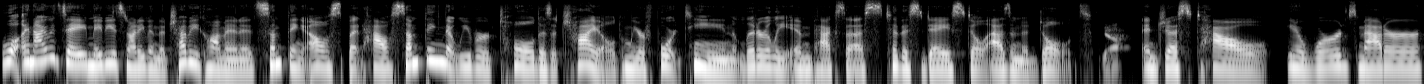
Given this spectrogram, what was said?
Well, and I would say maybe it's not even the chubby comment, it's something else, but how something that we were told as a child when we were 14 literally impacts us to this day still as an adult. Yeah. And just how you know words matter.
